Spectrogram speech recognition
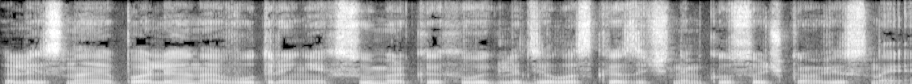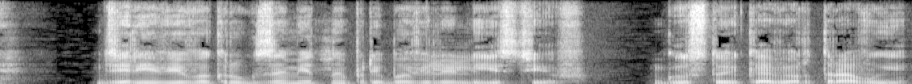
Лесная поляна в утренних сумерках выглядела сказочным кусочком весны. Деревья вокруг заметно прибавили листьев. Густой ковер травы,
